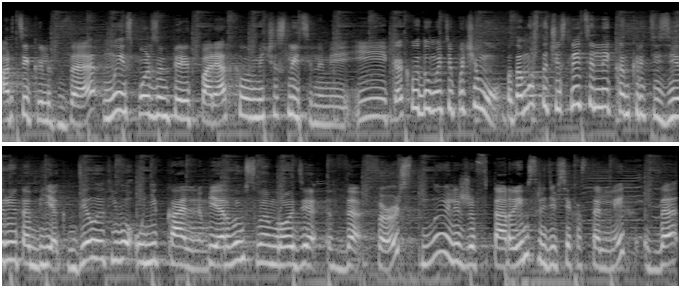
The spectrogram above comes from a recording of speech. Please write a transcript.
артикль the мы используем перед порядковыми числительными. И как вы думаете, почему? Потому что числительный конкретизирует объект, делает его уникальным. Первым в своем роде the first, ну или же вторым среди всех остальных the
